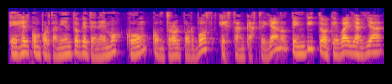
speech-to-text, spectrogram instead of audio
es el comportamiento que tenemos con control por voz. Está en castellano. Te invito a que vayas ya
